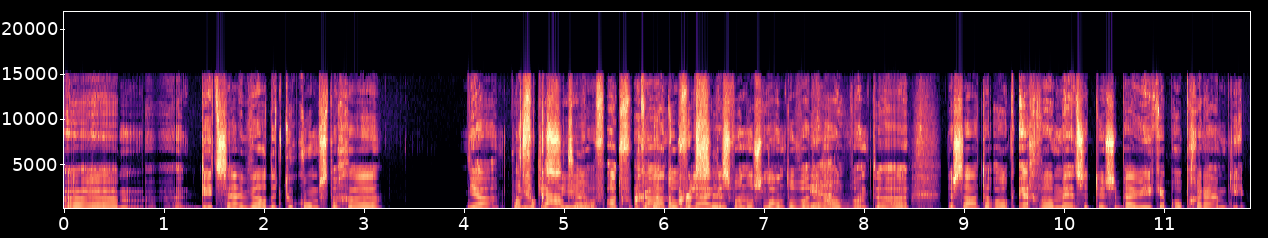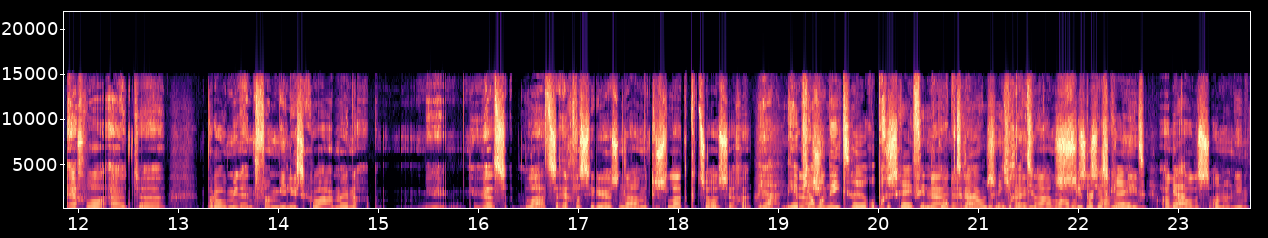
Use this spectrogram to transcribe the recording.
ehm, dit zijn wel de toekomstige ja, politici Advocaten. of advocaten of leiders van ons land of wat dan ook. Want eh, er zaten ook echt wel mensen tussen bij wie ik heb opgeruimd... die echt wel uit eh, prominente families kwamen. En, eh, dat is, laat ze echt wel serieuze namen tussen, laat ik het zo zeggen. Ja, die heb je allemaal je- niet opgeschreven in het nee, boek nee, trouwens. nee, ik want je bedoel geen namen, alles is anoniem. Ja. Alles is anoniem.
